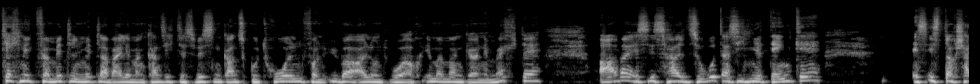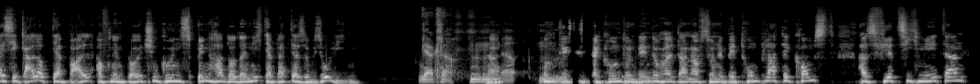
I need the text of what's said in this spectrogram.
Technik vermitteln mittlerweile, man kann sich das Wissen ganz gut holen von überall und wo auch immer man gerne möchte. Aber es ist halt so, dass ich mir denke, es ist doch scheißegal, ob der Ball auf einem deutschen grünen Spin hat oder nicht, der bleibt ja sowieso liegen. Ja, klar. Mhm. Ja. Und das ist der Grund. Und wenn du halt dann auf so eine Betonplatte kommst, aus 40 Metern,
